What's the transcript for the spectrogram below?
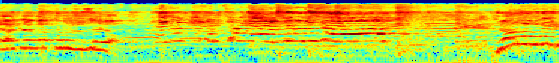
양양만 틀어주세요. 여러분을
